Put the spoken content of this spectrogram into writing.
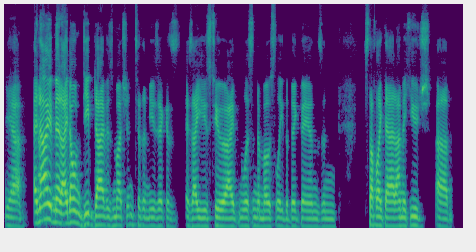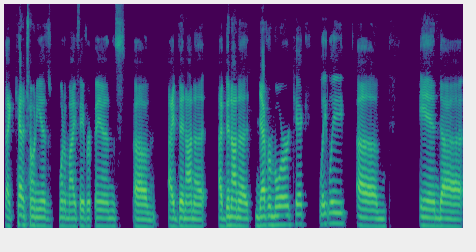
Yeah. And I admit I don't deep dive as much into the music as as I used to. I listen to mostly the big bands and stuff like that. I'm a huge uh like Katatonia is one of my favorite bands. Um I've been on a I've been on a Nevermore kick lately. Um and uh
